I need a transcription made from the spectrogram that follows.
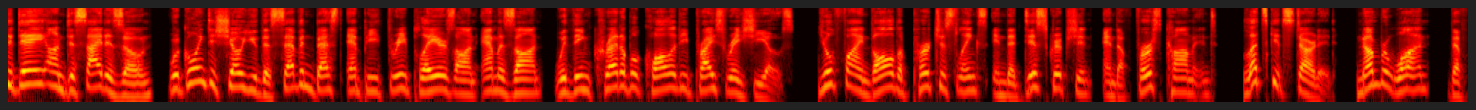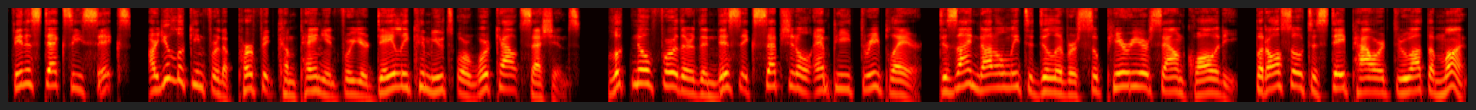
Today on Decide a Zone, we're going to show you the 7 best MP3 players on Amazon with incredible quality price ratios. You'll find all the purchase links in the description and the first comment. Let's get started. Number 1. The Phinistec Z6. Are you looking for the perfect companion for your daily commutes or workout sessions? Look no further than this exceptional MP3 player, designed not only to deliver superior sound quality, but also to stay powered throughout the month.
